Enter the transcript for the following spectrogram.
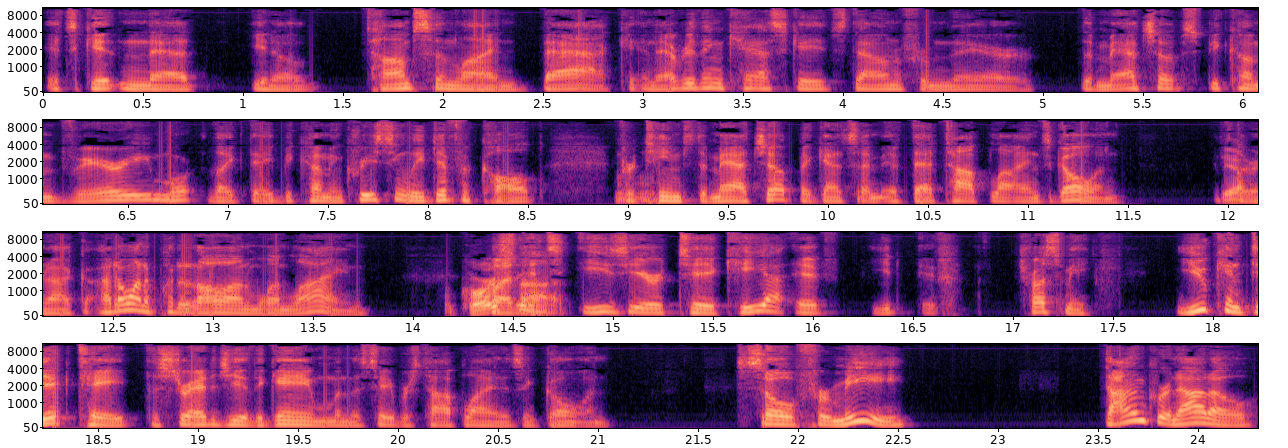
It's getting that, you know, Thompson line back and everything cascades down from there. The matchups become very more like they become increasingly difficult for mm-hmm. teams to match up against them if that top line's going. If yep. they're not, I don't want to put it all on one line. Of course but not. it's easier to key if, if trust me, you can dictate the strategy of the game when the Sabres top line isn't going. So for me, Don Granato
